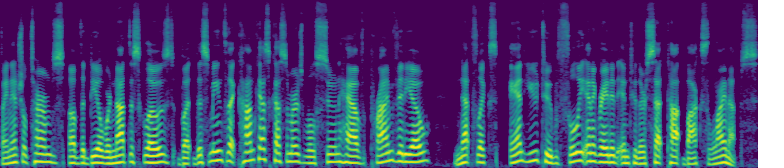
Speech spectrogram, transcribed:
Financial terms of the deal were not disclosed, but this means that Comcast customers will soon have Prime Video, Netflix, and YouTube fully integrated into their set top box lineups.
